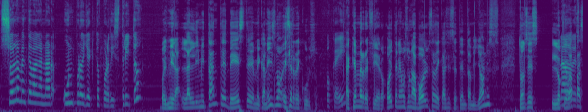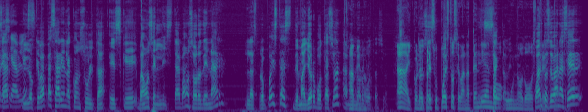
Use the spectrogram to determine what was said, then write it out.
solamente va a ganar un proyecto por distrito. Pues mira, la limitante de este mecanismo es el recurso. Ok. ¿A qué me refiero? Hoy tenemos una bolsa de casi 70 millones. Entonces, lo que va a pasar, lo que va a pasar en la consulta es que vamos a enlistar, vamos a ordenar las propuestas de mayor votación a menor, menor. votación. Ah, y con el presupuesto se van atendiendo. Uno, dos, ¿Cuántos tres, se van a cuatro. hacer?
